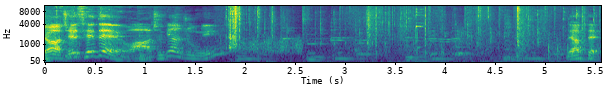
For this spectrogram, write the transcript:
야, 제 세대. 와, 저게 안 죽니? 내 앞에.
